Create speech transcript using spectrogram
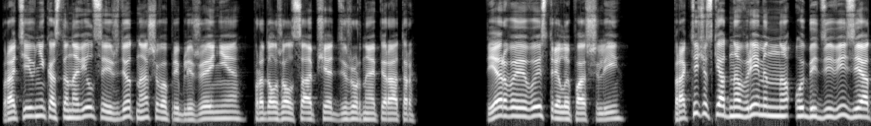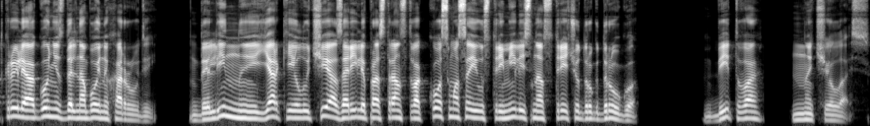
«Противник остановился и ждет нашего приближения», — продолжал сообщать дежурный оператор. «Первые выстрелы пошли. Практически одновременно обе дивизии открыли огонь из дальнобойных орудий. Длинные яркие лучи озарили пространство космоса и устремились навстречу друг другу. Битва началась.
